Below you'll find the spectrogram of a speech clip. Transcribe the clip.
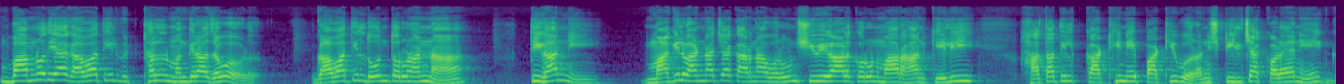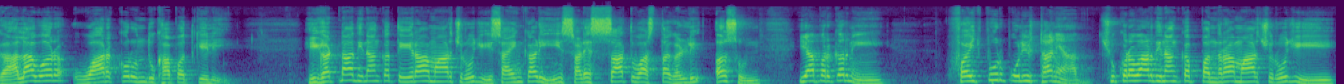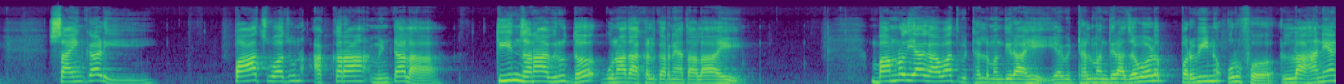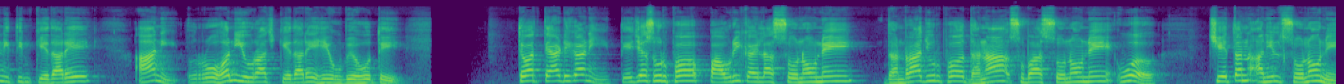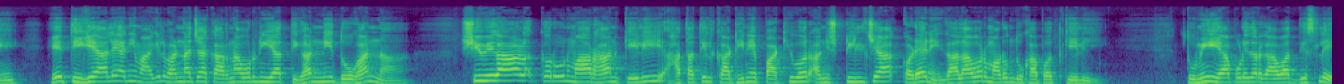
बामनोद या गावातील विठ्ठल मंदिराजवळ गावातील दोन तरुणांना तिघांनी मागील भांडणाच्या कारणावरून शिवीगाळ करून मारहाण केली. हातातील काठीने पाठीवर आणि स्टीलच्या कळ्याने गालावर वार करून दुखापत केली. ही घटना दिनांक तेरा मार्च रोजी सायंकाळी साडेसात वाजता घडली असून या प्रकरणी फैजपूर पोलीस ठाण्यात शुक्रवार दिनांक पंधरा मार्च रोजी सायंकाळी पाच वाजून अकरा मिनिटाला तीन जणांविरुद्ध गुन्हा दाखल करण्यात आला आहे. बामनोद या गावात विठ्ठल मंदिर आहे. या विठ्ठल मंदिराजवळ परवीन उर्फ लहान्या नितीन केदारे आणि रोहन युवराज केदारे हे उभे होते. तेव्हा त्या ठिकाणी तेजस उर्फ पावरी कैलास सोनवणे धनराज उर्फ धना सुभाष सोनवणे व चेतन अनिल सोनवणे हे तिघे आले आणि मागील भांडणाच्या कारणावरून या तिघांनी दोघांना शिवीगाळ करून मारहाण केली. हातातील काठीने पाठीवर आणि स्टीलच्या कड्याने गालावर मारून दुखापत केली. तुम्ही यापुढे जर गावात दिसले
